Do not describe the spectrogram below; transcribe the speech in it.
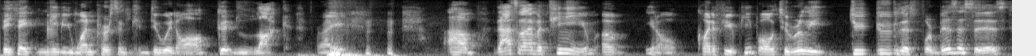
They think maybe one person can do it all. Good luck, right? um, that's why I have a team of you know quite a few people to really do this for businesses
